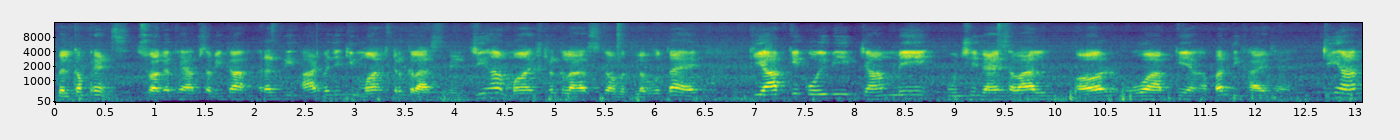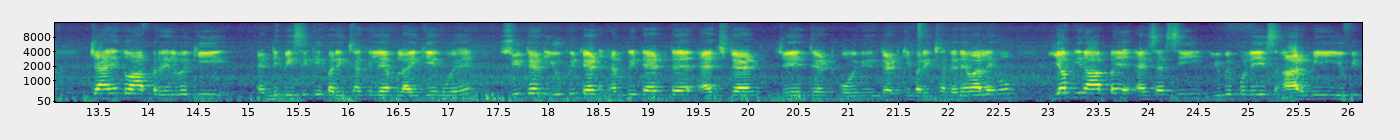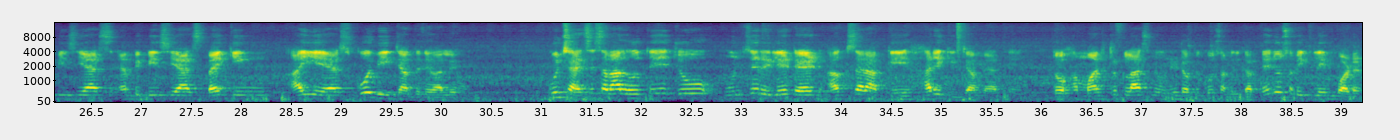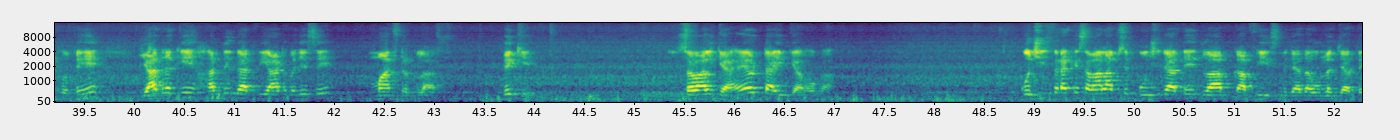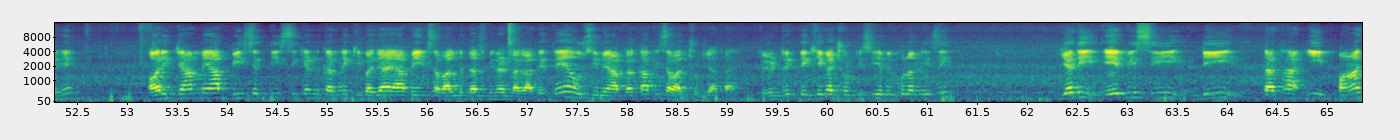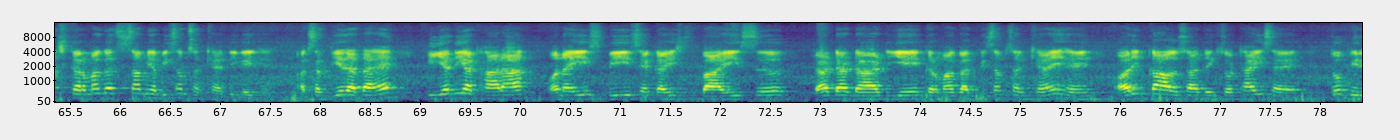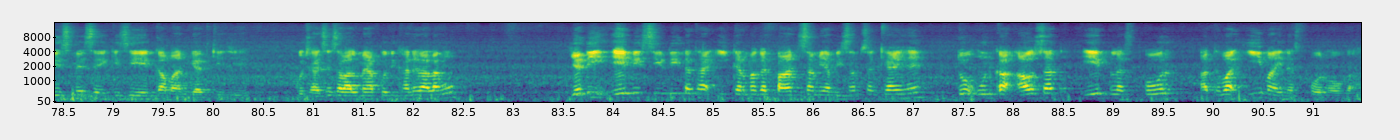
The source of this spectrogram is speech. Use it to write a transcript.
Welcome friends स्वागत है आप सभी का रात्रि आठ बजे की मास्टर क्लास में। जी हाँ मास्टर क्लास का मतलब होता है कि आपके कोई भी एग्ज़ाम में पूछे जाए सवाल और वो आपके यहाँ पर दिखाए जाए। जी हाँ चाहे तो आप रेलवे की एनटीपीसी की परीक्षा के लिए अप्लाई किए हुए हैं C TET U P TET TET H TET J TET जे टेट कोई भी टेट की परीक्षा देने वाले हों या फिर आप SSC UP police army UP PCS MP PCS banking IAS कोई भी एग्ज़ाम देने वाले हों, कुछ ऐसे सवाल होते हैं जो उनसे रिलेटेड अक्सर आपके हर एक एग्ज़ाम में आते हैं। तो हम मास्टर क्लास में उन्हीं टॉपिक को शामिल करते हैं जो सभी के लिए इंपॉर्टेंट होते हैं। याद रखें, हर दिन रात्रि आठ बजे से मास्टर क्लास देखिए, सवाल क्या है और टाइप क्या होगा? कुछ इस तरह के सवाल आपसे पूछे जाते हैं जो आप काफ़ी इसमें ज़्यादा उलझ जाते हैं। और एग्ज़ाम में आप 20 से 30 सेकंड करने की बजाय आप एक सवाल में 10 मिनट लगा देते हैं, उसी में आपका काफ़ी सवाल छूट जाता है। तो ये ट्रिक देखिएगा छोटी सी है, बिल्कुल अन्नी सी यदि ए बी सी डी तथा ई e पाँच कर्मगत सम या विषम संख्याएँ दी गई हैं, अक्सर दिया जाता है कि यदि अठारह, उन्नीस, बीस, इक्कीस, बाईस, डाट डाट डाट, ये क्रमागत विषम संख्याएँ हैं और इनका औसत एक सौ अट्ठाईस है तो फिर इसमें से किसी एक का मान ज्ञात कीजिए। कुछ ऐसे सवाल मैं आपको दिखाने वाला हूँ। यदि ए बी सी डी तथा ई e क्रमागत पाँच सम या विषम संख्याएँ हैं तो उनका औसत ए प्लस फोर अथवा ई e माइनस फोर होगा।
